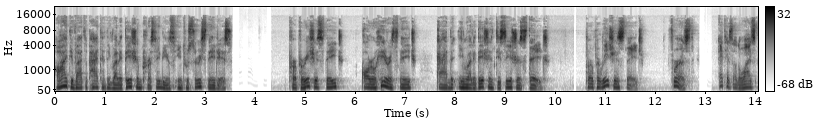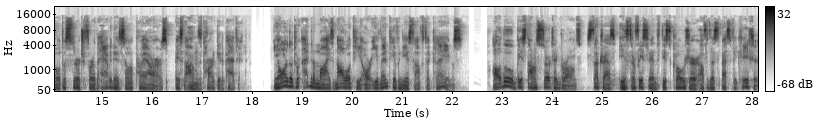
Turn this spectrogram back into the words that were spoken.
I divide the patent invalidation proceedings into three stages. Preparation stage, oral hearing stage, and invalidation decision stage. Preparation stage. First, it is advisable to search for the evidence of priors based on the target patent in order to analyze novelty or inventiveness of the claims. Although based on certain grounds, such as insufficient disclosure of the specification,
